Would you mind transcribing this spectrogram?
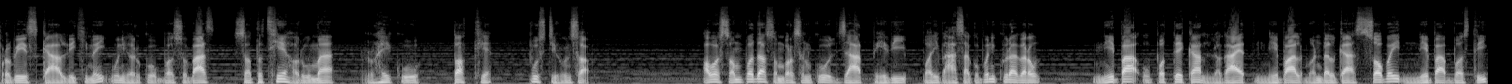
प्रवेशकालदेखि नै उनीहरूको बसोबास सतक्षेहरूमा रहेको तथ्य पुष्टि हुन्छ। अब सम्पदा संरक्षणको जातभेदी परिभाषाको पनि कुरा गरौँ। नेपा उपत्यका लगायत नेपाल मण्डलका सबै नेपा बस्ती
